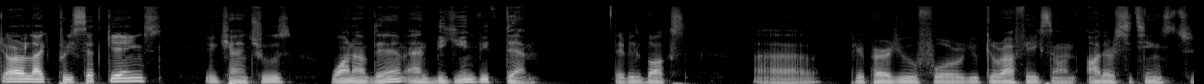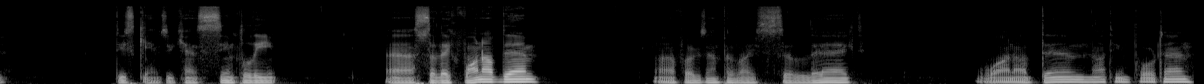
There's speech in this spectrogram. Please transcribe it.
There are like preset games you can choose one of them and begin with them. The Buildbox uh, prepare you for your graphics on other settings to these games. You can simply uh, select one of them. Uh, for example I select one of them not important.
